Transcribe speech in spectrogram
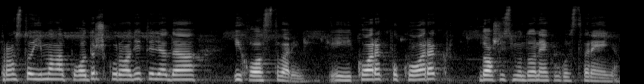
prosto imala podršku roditelja da ih ostvarim. I korak po korak došli smo do nekog ostvarenja.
